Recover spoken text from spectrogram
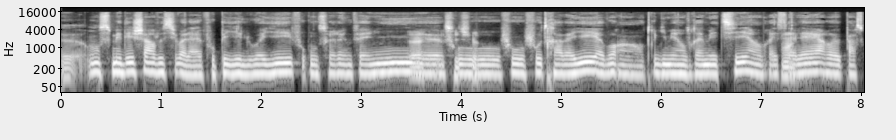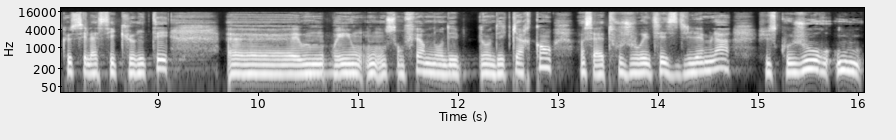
euh, on se met des charges aussi. Voilà, il faut payer le loyer, il faut construire une famille, il euh, faut, faut, faut, travailler, avoir un, entre guillemets un vrai métier, un vrai salaire, euh, parce que c'est la sécurité. et on, s'enferme dans des dans des carcans. ça a toujours été ce dilemme-là, jusqu'au jour où,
